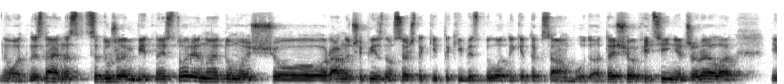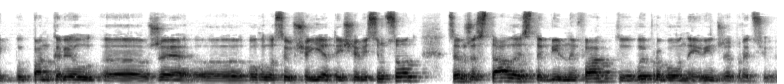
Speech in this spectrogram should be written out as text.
Ну от не знаю, це дуже амбітна історія. але я думаю, що рано чи пізно все ж таки такі безпілотники так само будуть. А те, що офіційні джерела, і пан Кирил е, вже е, оголосив, що є 1800, це вже сталий стабільний факт, випробуваний. Він вже працює.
